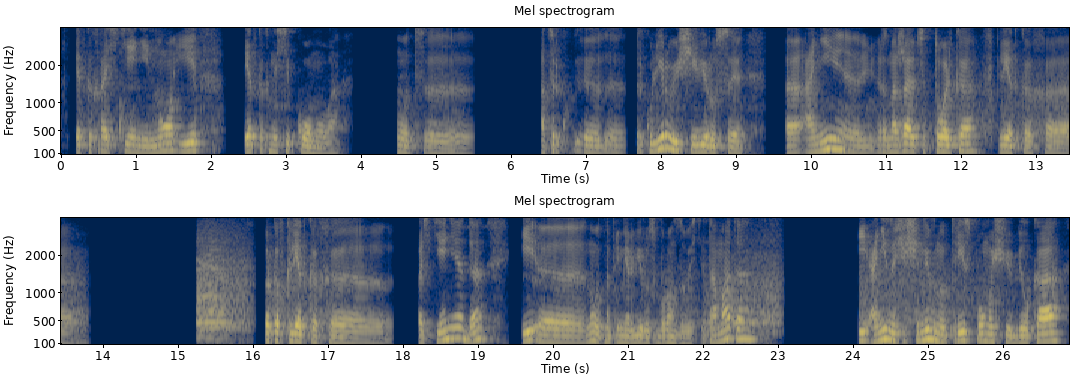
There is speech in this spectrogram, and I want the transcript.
в клетках растений, но и в клетках насекомого. Вот, э, а циркулирующие вирусы, они размножаются только в клетках только в клетках растения, да, и, ну вот, например, вирус бронзовости томата, и они защищены внутри с помощью белка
